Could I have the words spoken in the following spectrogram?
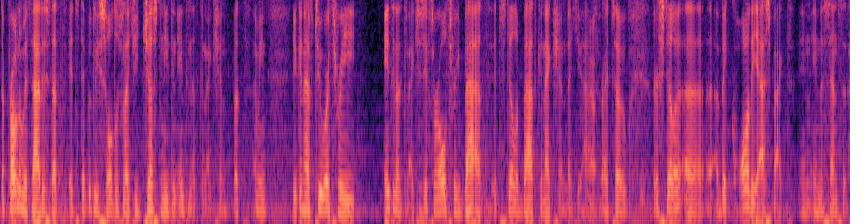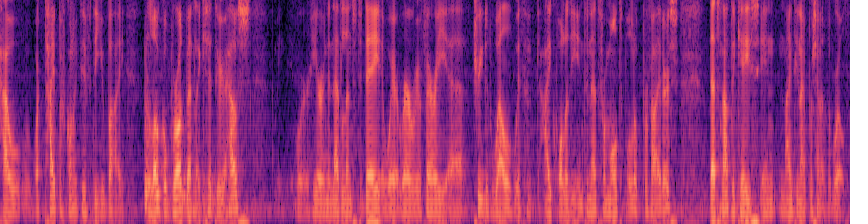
the problem with that is that it's typically sold as like you just need an internet connection. But I mean, you can have two or three internet connections, if they're all three bad, it's still a bad connection that you have, yeah. right? So there's still a, a, big quality aspect in, in the sense that how what type of connectivity you buy. The local broadband, like you said, to your house. I mean, we're here in the Netherlands today, where, where we're very uh, treated well with high quality internet from multiple providers. That's not the case in 99% of the world.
